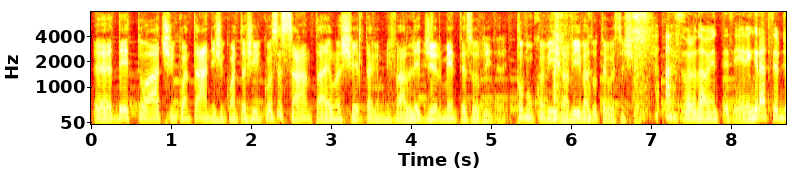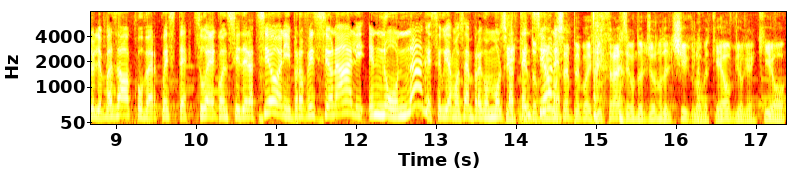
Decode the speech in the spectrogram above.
Eh, detto a 50 anni, 55 60, è una scelta che mi fa leggermente sorridere. Comunque, viva, viva tutte queste scelte. Assolutamente sì. Ringrazio Giulio Basocco per queste sue considerazioni professionali e non, che seguiamo sempre con molta Sì, che dobbiamo attenzione. sempre poi filtrare secondo il giorno del ciclo, perché è ovvio che anch'io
